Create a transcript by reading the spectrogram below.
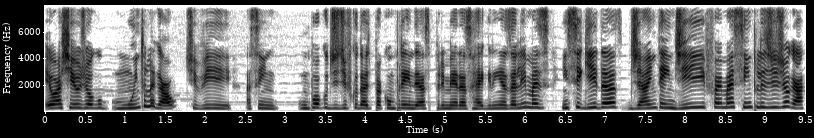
eu achei o jogo muito legal. Tive, assim, um pouco de dificuldade para compreender as primeiras regrinhas ali, mas em seguida já entendi e foi mais simples de jogar.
